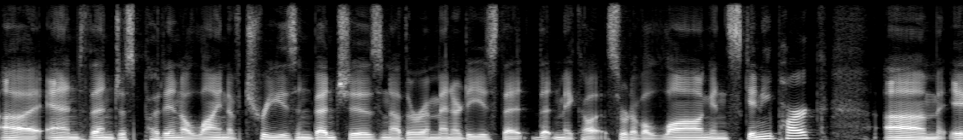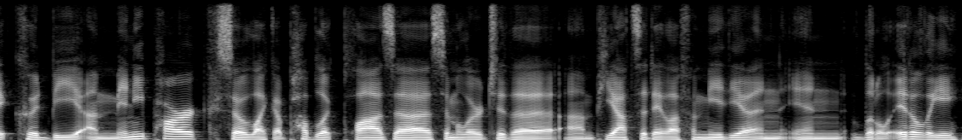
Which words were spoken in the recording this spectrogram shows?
uh, and then just put in a line of trees and benches and other amenities that that make a sort of a long and skinny park um, it could be a mini park, so like a public plaza similar to the um, Piazza della Famiglia in, in Little Italy.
